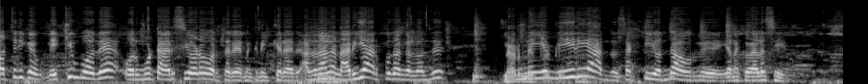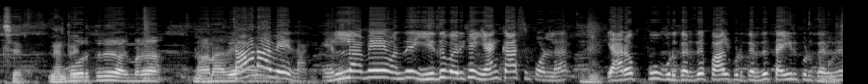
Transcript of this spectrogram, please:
பத்திரிக்கை வைக்கும் போதே ஒரு மூட்டை அரிசியோட ஒருத்தர் எனக்கு நிக்கிறாரு. அதனால நிறைய அற்புதங்கள் வந்து என்னைய மீறி அந்த சக்தி வந்து அவருக்கு எனக்கு வேலை செய்யுது. சரி நன்றி. ஒருத்தர் அது மாதிரி தான். நானாவே தானாவே தான். எல்லாமே வந்து இது வரைக்கும் என் காசு போடல. யாரோ பூ கொடுக்கறது பால் கொடுக்கறது தயிர் கொடுக்கறது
